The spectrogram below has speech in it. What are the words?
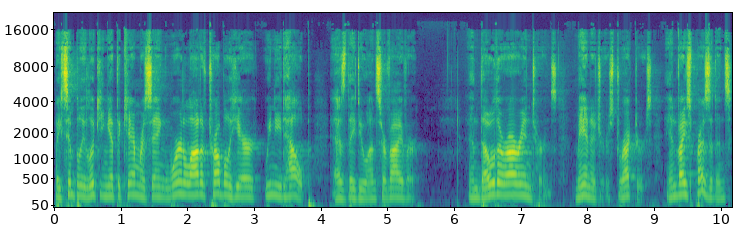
by simply looking at the camera saying, We're in a lot of trouble here, we need help, as they do on Survivor. And though there are interns, managers, directors, and vice presidents,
